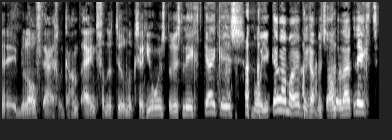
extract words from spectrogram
Hij belooft eigenlijk aan het eind van de tunnel. Ik zeg, jongens, er is licht. Kijk eens, mooie kamer. We gaan met z'n allen naar het licht.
